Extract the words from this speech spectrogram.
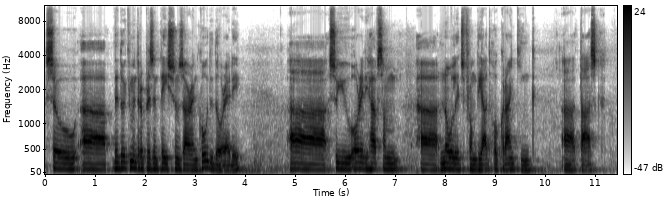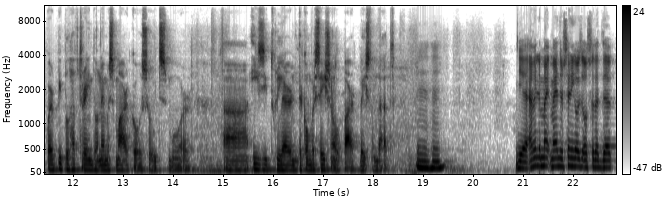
So uh, the document representations are encoded already. Uh, so you already have some uh, knowledge from the ad hoc ranking uh, task where people have trained on MS MARCO. So it's more uh, easy to learn the conversational part based on that. Mm-hmm. Yeah, I mean, my, my understanding was also that the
